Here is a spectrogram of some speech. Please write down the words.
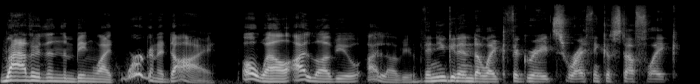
rather than them being like, we're going to die. Oh, well, I love you. I love you. Then you get into like the greats where I think of stuff like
